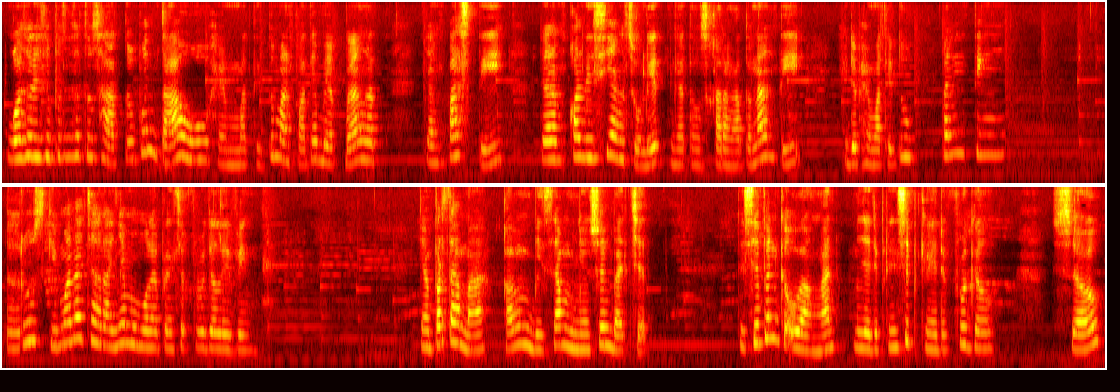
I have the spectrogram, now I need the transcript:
Gak usah disebutin satu-satu pun tahu, hemat itu manfaatnya banyak banget. Yang pasti, dalam kondisi yang sulit, nggak tahu sekarang atau nanti, hidup hemat itu penting Terus gimana caranya memulai prinsip frugal living? Yang pertama, kamu bisa menyusun budget. Disiplin keuangan menjadi prinsip gaya frugal. So,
